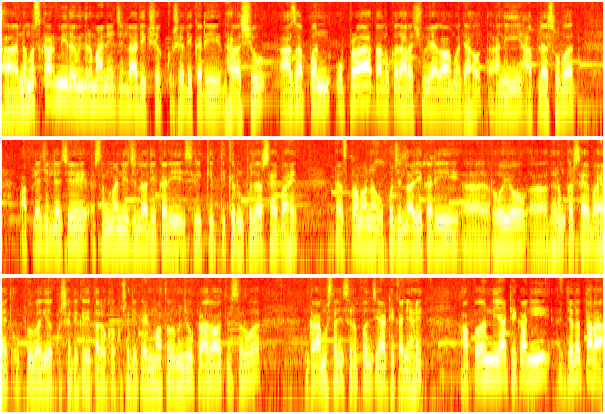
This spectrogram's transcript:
नमस्कार मी रवींद्र माने जिल्हा अधीक्षक कृषी अधिकारी धाराशिव. आज आपण उपळा तालुका धाराशिव या गावामध्ये आहोत आणि आपल्यासोबत आपल्या जिल्ह्याचे सन्मान्य जिल्हाधिकारी श्री कीर्ती किरण पुजार साहेब आहेत. त्याचप्रमाणे उपजिल्हाधिकारी अ, रोहयो धरमकर साहेब आहेत उपविभागीय कृषी अधिकारी तालुका कृषी अधिकारी आणि महत्त्वाचं म्हणजे उपळा गावातील सर्व ग्रामस्थानी सरपंच या ठिकाणी आहेत. आपण या ठिकाणी जलतारा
